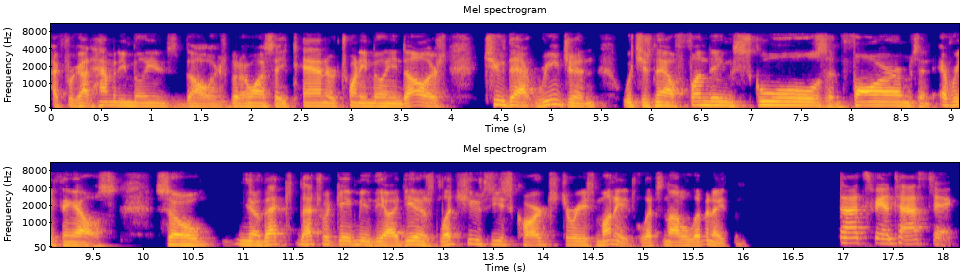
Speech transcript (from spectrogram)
I forgot how many millions of dollars, but I want to say 10 or 20 million dollars to that region, which is now funding schools and farms and everything else. So, you know, that that's what gave me the idea is let's use these cards to raise money. Let's not eliminate them. That's fantastic.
